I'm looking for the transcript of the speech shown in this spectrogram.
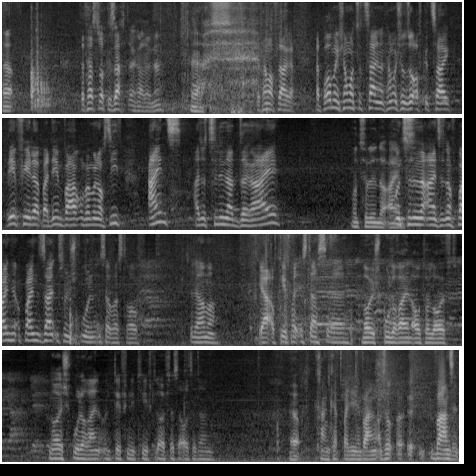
Ja. Das hast du doch gesagt äh, gerade, ne? Ja. Das haben wir auf Lager. Da brauchen wir nicht nochmal zu zeigen, das haben wir schon so oft gezeigt. Den Fehler bei dem Wagen. Und wenn man noch sieht, 1, also Zylinder 3 Und Zylinder 1. und Zylinder 1, sind auf beiden, auf beiden Seiten von den Spulen ist da was drauf. Der Hammer. Ja, auf jeden Fall ist das äh, Neue Spule rein, Auto läuft. neue Spule rein und definitiv läuft das Auto dann. Ja. Krankheit bei den Wagen, also äh, Wahnsinn.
